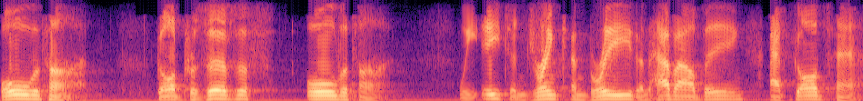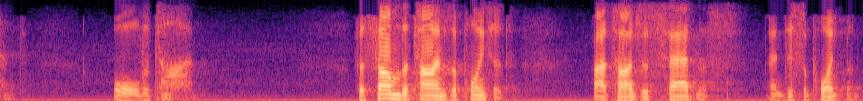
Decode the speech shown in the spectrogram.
all the time. God preserves us all the time. We eat and drink and breathe and have our being at God's hand all the time. For some, the times appointed are times of sadness and disappointment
